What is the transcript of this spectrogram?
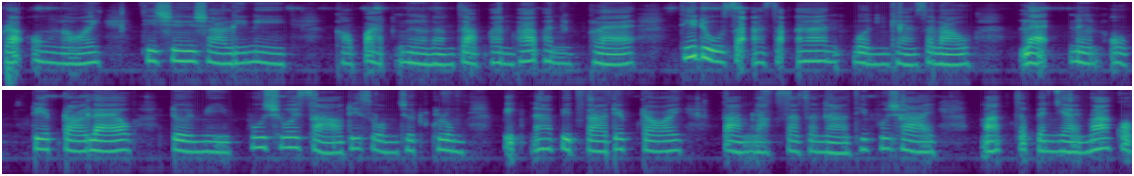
พระองค์น้อยที่ชื่อชาลินี เขาปาดเหงื่อหลังจากพันผ้าพันแผลที่ดูสะอาดสะอ้านบนแขนสลาและเนินอกเรียบร้อยแล้ว โดยมีผู้ช่วยสาวที่สวมชุดคลุม ปิดหน้าปิดตาเรียบร้อย ตามหลักศาสนาที่ผู้ชาย มักจะเป็นใหญ่มากกว่า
